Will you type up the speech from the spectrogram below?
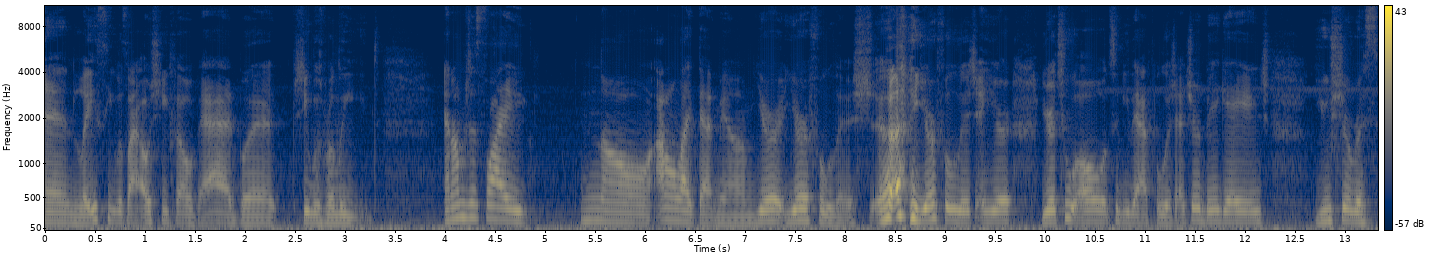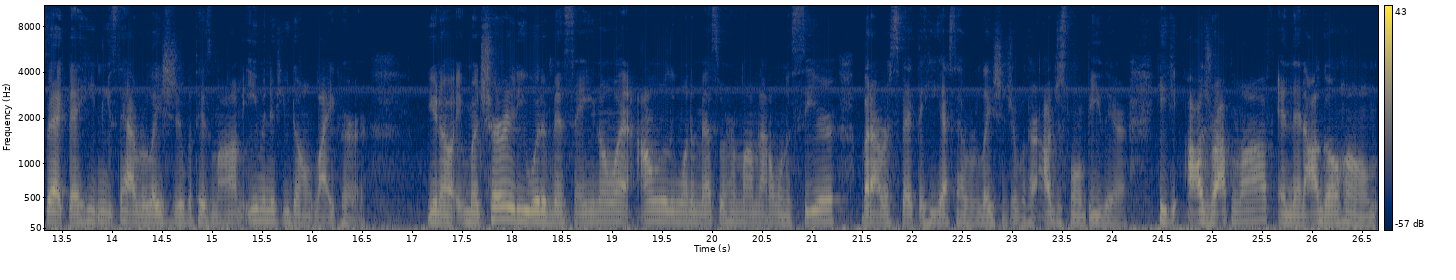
And Lacey was like, oh, she felt bad, but she was relieved. And I'm just like, no, I don't like that, ma'am. You're you're foolish. you're foolish and you're you're too old to be that foolish. At your big age, you should respect that he needs to have a relationship with his mom, even if you don't like her. You know, maturity would have been saying, you know what, I don't really want to mess with her mom and I don't want to see her, but I respect that he has to have a relationship with her. I just won't be there. He, I'll drop him off and then I'll go home.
